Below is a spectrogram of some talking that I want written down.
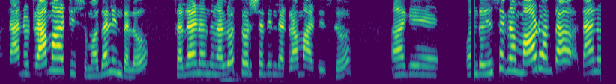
ನಾನು ಡ್ರಾಮಾ ಆರ್ಟಿಸ್ಟ್ ಮೊದಲಿಂದಲೂ. ಸಾಧಾರಣ ಒಂದು ನಲ್ವತ್ತು ವರ್ಷದಿಂದ ಡ್ರಾಮಾ ಆರ್ಟಿಸ್ಟು ಹಾಗೆ ಒಂದು ಇನ್ಸ್ಟಾಗ್ರಾಮ್ ಮಾಡು ಅಂತ ನಾನು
